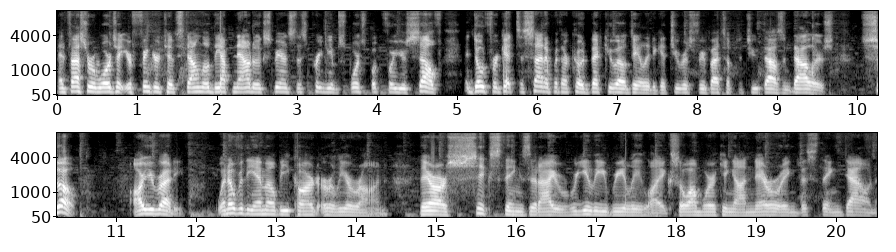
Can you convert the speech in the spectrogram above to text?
and faster rewards at your fingertips. Download the app now to experience this premium sports book for yourself, and don't forget to sign up with our code BetQL Daily to get two risk-free bets up to two thousand dollars. So, are you ready? Went over the MLB card earlier on there are six things that I really, really like. So I'm working on narrowing this thing down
